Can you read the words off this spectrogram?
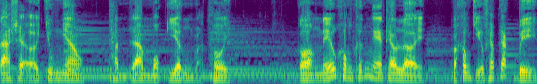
ta sẽ ở chung nhau, Thành ra một dân mà thôi. Còn nếu không khứng nghe theo lời và không chịu phép cắt bì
